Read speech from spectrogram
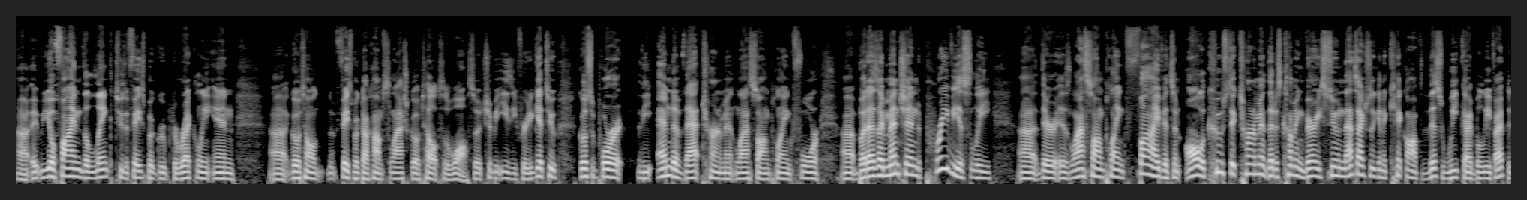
Uh, it- you'll find the link to the Facebook group directly in uh, go tell facebook.com slash go tell it to the wall. So it should be easy for you to get to. Go support the end of that tournament last song playing four. Uh, but as i mentioned previously uh, there is last song playing five. It's an all acoustic tournament that is coming very soon. That's actually going to kick off this week i believe. I have to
